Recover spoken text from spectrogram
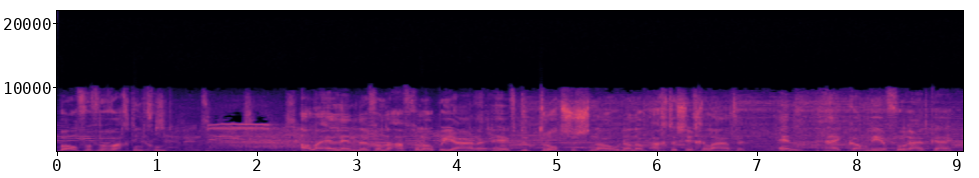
boven verwachting goed. Alle ellende van de afgelopen jaren heeft de trotse Snow dan ook achter zich gelaten. En hij kan weer vooruitkijken.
